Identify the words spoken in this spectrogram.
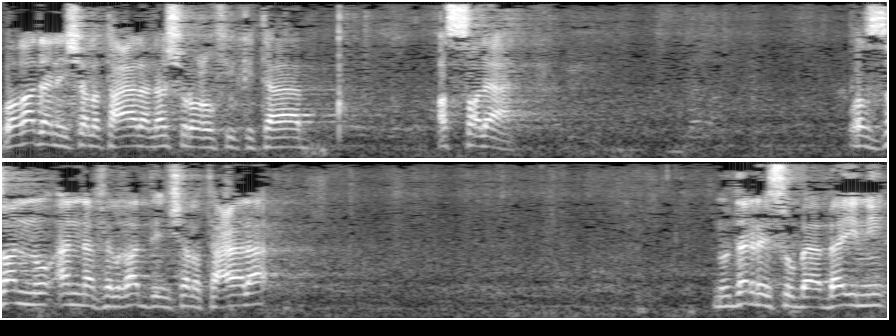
وغدا إن شاء الله تعالى نشرع في كتاب الصلاة. والظن أن في الغد إن شاء الله تعالى ندرس بابين.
